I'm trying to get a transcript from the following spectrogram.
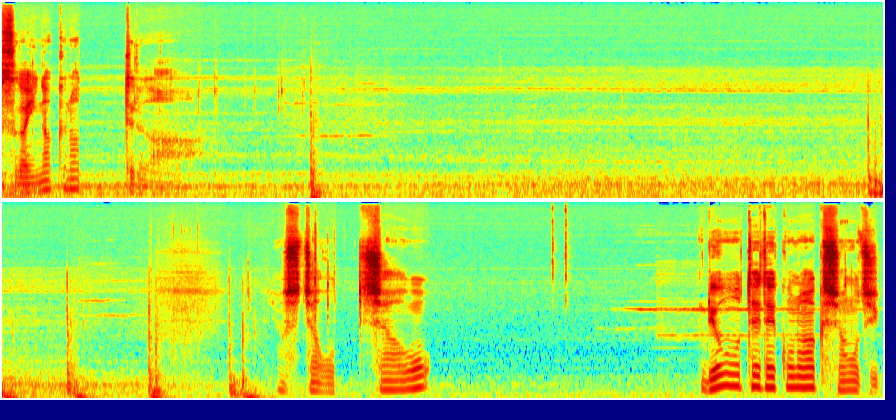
スがいなくなってるな。よしじゃあお茶を。両手でこのアクションを実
